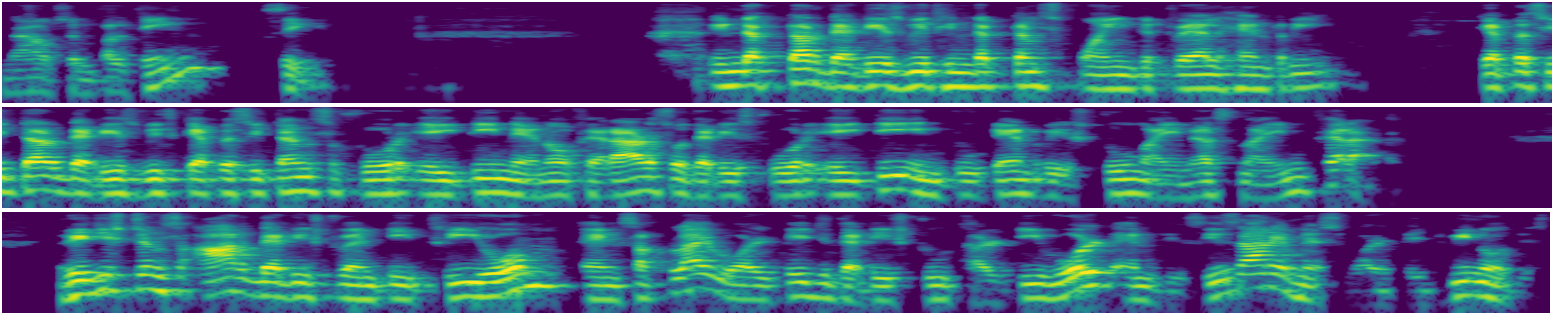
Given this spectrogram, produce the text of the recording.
Now simple thing, see. Inductor that is with inductance 0.12 Henry. Capacitor that is with capacitance 480 nanofarad. So that is 480 into 10 raised to minus 9 farad. Resistance R that is 23 ohm and supply voltage that is 230 volt and this is RMS voltage. We know this.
